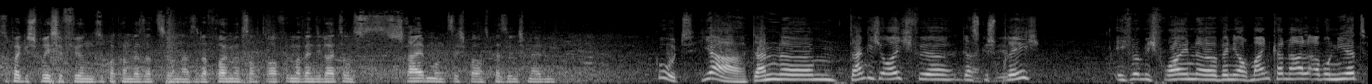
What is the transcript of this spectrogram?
super Gespräche führen, super Konversationen. Also da freuen wir uns auch drauf, immer wenn die Leute uns schreiben und sich bei uns persönlich melden. Gut, ja, dann ähm, danke ich euch für das Gespräch. Ich würde mich freuen, äh, wenn ihr auch meinen Kanal abonniert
